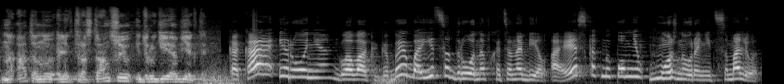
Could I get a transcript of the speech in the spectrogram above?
на атомную электростанцию и другие объекты. Какая ирония! Глава КГБ боится дронов, хотя на Бел АЭС, как мы помним, можно уронить самолет.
